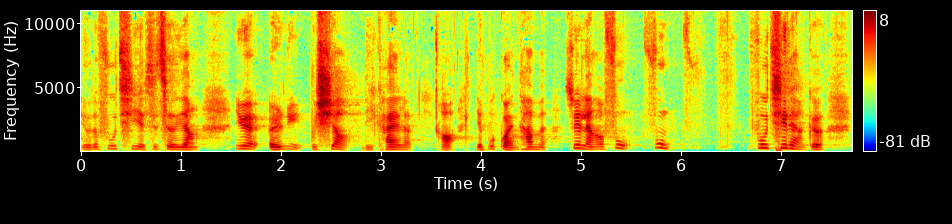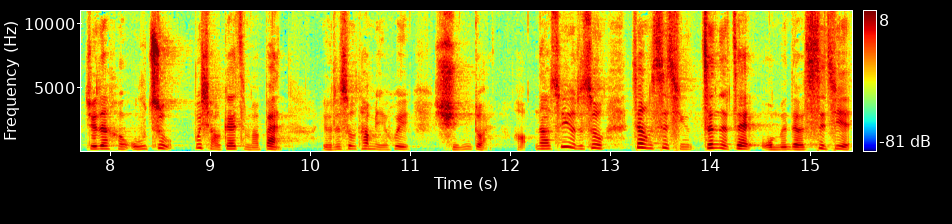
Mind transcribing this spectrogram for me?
有的夫妻也是这样，因为儿女不孝离开了，好也不管他们，所以两个父父夫妻两个觉得很无助。不晓该怎么办，有的时候他们也会寻短。好，那所以有的时候这样的事情真的在我们的世界，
